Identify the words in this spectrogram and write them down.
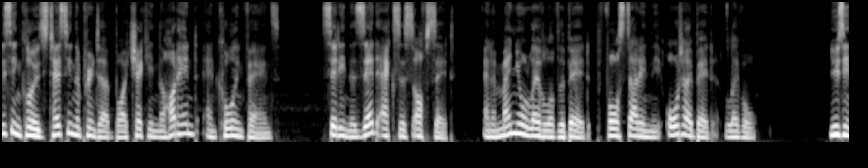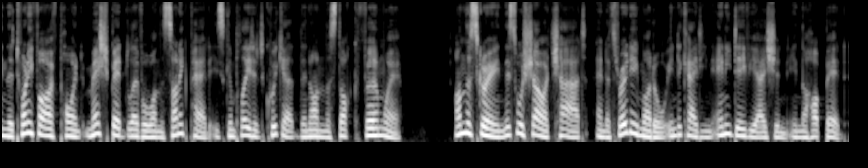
This includes testing the printer by checking the hot end and cooling fans, setting the Z axis offset, and a manual level of the bed before starting the auto bed level. Using the 25 point mesh bed level on the Sonic Pad is completed quicker than on the stock firmware. On the screen, this will show a chart and a 3D model indicating any deviation in the hot bed.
